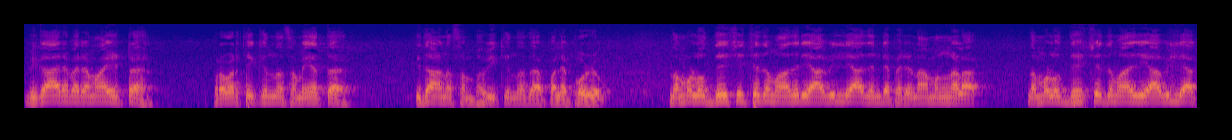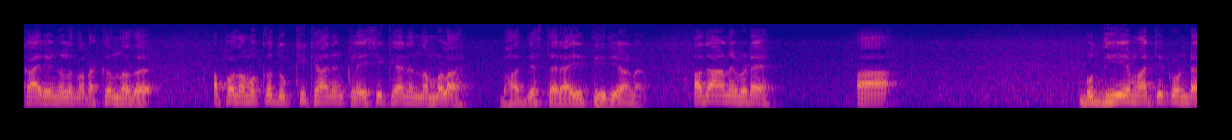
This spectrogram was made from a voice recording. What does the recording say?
വികാരപരമായിട്ട് പ്രവർത്തിക്കുന്ന സമയത്ത് ഇതാണ് സംഭവിക്കുന്നത് പലപ്പോഴും. നമ്മൾ ഉദ്ദേശിച്ചത് മാതിരി ആവില്ല അതിന്റെ പരിണാമങ്ങൾ നമ്മൾ ഉദ്ദേശിച്ചത് മാതിരി ആവില്ല കാര്യങ്ങൾ നടക്കുന്നത്. അപ്പോൾ നമുക്ക് ദുഃഖിക്കാനും ക്ലേശിക്കാനും നമ്മൾ ബാധ്യസ്ഥരായി തീരുകയാണ്. അതാണ് ഇവിടെ ആ ബുദ്ധിയെ മാറ്റിക്കൊണ്ട്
